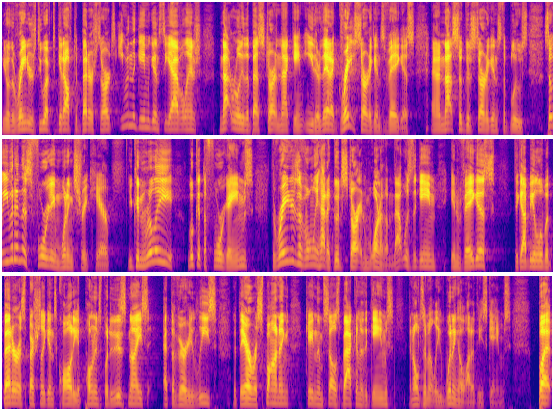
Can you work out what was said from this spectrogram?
You know, the Rangers do have to get off to better starts. Even the game against the Avalanche, not really the best start in that game either. They had a great start against Vegas and a not so good start against the Blues. So even in this four game winning streak here, you can really look at the four games. The Rangers have only had a good start in one of them. That was the game in Vegas. They got to be a little bit better, especially against quality opponents, but it is nice at the very least that they are responding, getting themselves back into the games, and ultimately winning a lot of these games. But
